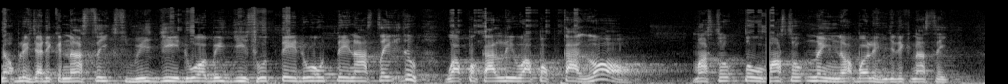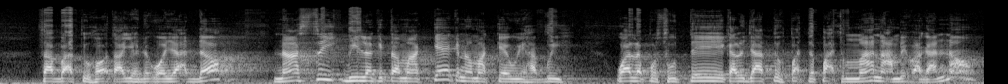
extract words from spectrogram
Nak boleh jadi ke nasi sebiji dua biji suti dua uti nasi tu berapa kali berapa perkara. Masuk tu masuk ni nak boleh jadi ke nasi. Sebab tu hak tak payah duk royak dah. Nasi bila kita makan kena makan wi habis. Walaupun suti kalau jatuh pak tepat cuma nak ambil bagana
